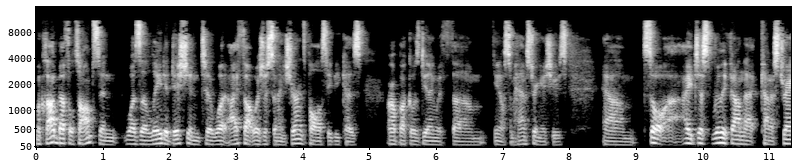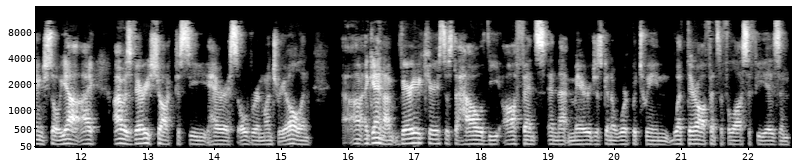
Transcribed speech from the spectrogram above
McLeod Bethel Thompson was a late addition to what I thought was just an insurance policy because Arbuckle was dealing with um, you know some hamstring issues. Um, so I just really found that kind of strange. So yeah, I I was very shocked to see Harris over in Montreal, and uh, again, I'm very curious as to how the offense and that marriage is going to work between what their offensive philosophy is and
